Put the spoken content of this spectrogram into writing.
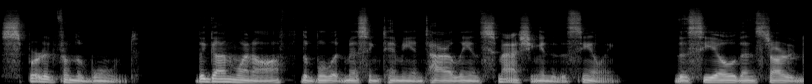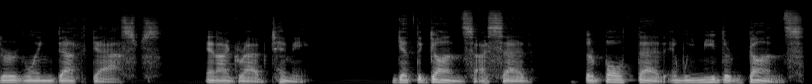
spurted from the wound. The gun went off, the bullet missing Timmy entirely and smashing into the ceiling. The CO then started gurgling death gasps, and I grabbed Timmy. Get the guns, I said. They're both dead, and we need their guns.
